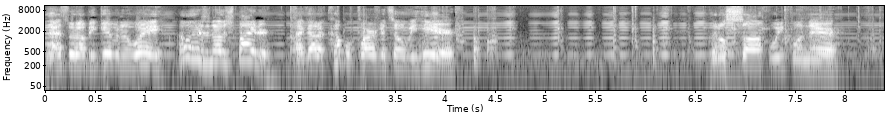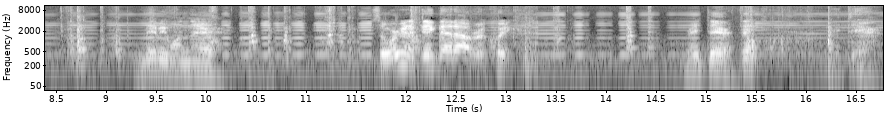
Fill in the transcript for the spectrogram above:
that's what I'll be giving away. Oh, there's another spider. I got a couple targets over here. Little soft, weak one there. Maybe one there. So we're going to dig that out real quick. Right there, I think. Right there.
